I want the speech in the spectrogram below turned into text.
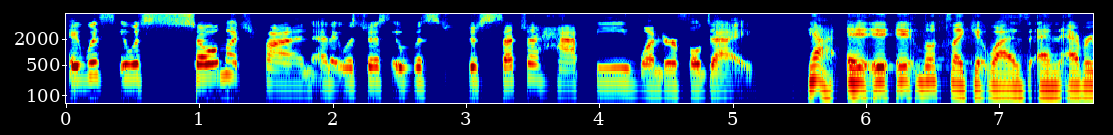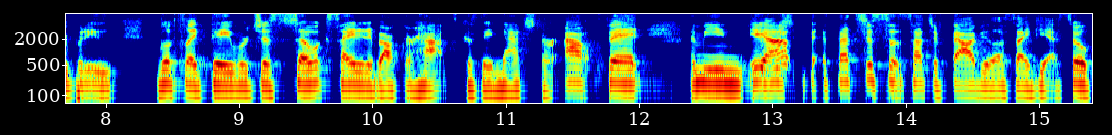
it was it was so much fun. And it was just it was just such a happy, wonderful day. Yeah, it, it, looked like it was. And everybody looked like they were just so excited about their hats because they matched their outfit. I mean, it yep. was, that's just a, such a fabulous idea. So,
